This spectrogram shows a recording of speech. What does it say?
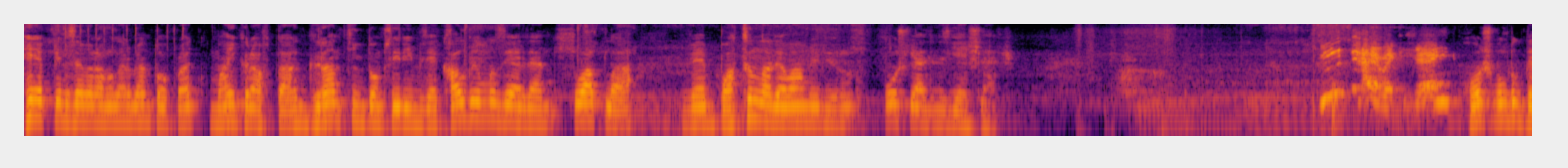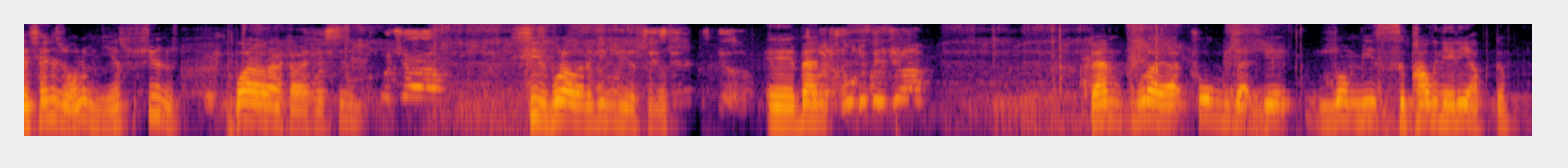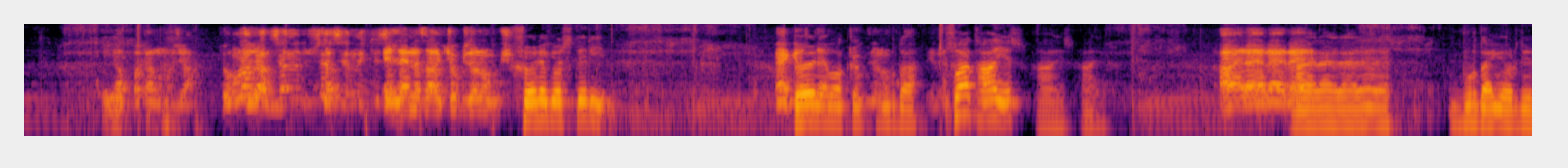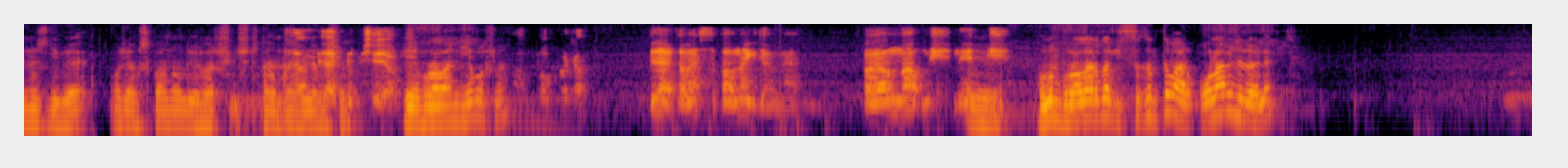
Hepinize merhabalar ben Toprak. Minecraft'ta Grand Kingdom serimize kaldığımız yerden Suat'la ve Batın'la devam ediyoruz. Hoş geldiniz gençler. Hoş bulduk deseniz oğlum niye susuyorsunuz? Bu arada arkadaşlar siz siz buraları bilmiyorsunuz. Ee, ben ben buraya çok güzel bir zombi spawneri yaptım. Yap bakalım hocam. Çok Murat güzel abi sen de düşsen seni de kesin. Ellerine sağlık çok güzel olmuş. Şöyle göstereyim. Ha, göster. Böyle Çok bakın güzel olmuş. burada. Suat hayır. Hayır hayır. Hayır hayır hayır. Hayır hayır hayır hayır. Burada gördüğünüz gibi hocam spawn oluyorlar. Şu üstü tam Hocam bir ayarlamışım. dakika bir şey yap. E buralar niye boş lan? Toprak at. Bir dakika ben spawn'a gidiyorum ya. Bakalım ne yapmış, ne Ee, etmiş. oğlum buralarda bir sıkıntı var. Olabilir öyle.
